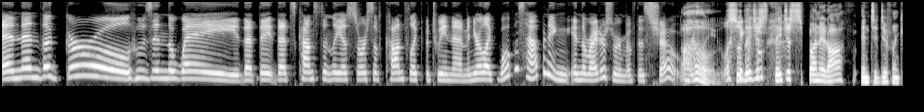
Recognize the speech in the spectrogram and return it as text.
And then the girl who's in the way that they that's constantly a source of conflict between them and you're like what was happening in the writers room of this show oh, really? Oh, so they just they just spun it off into different.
